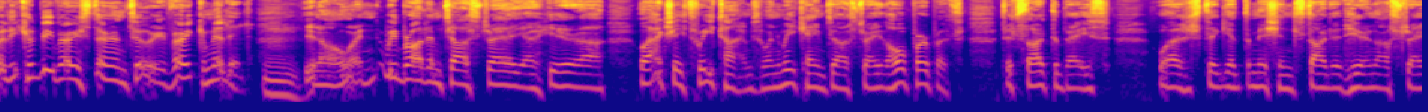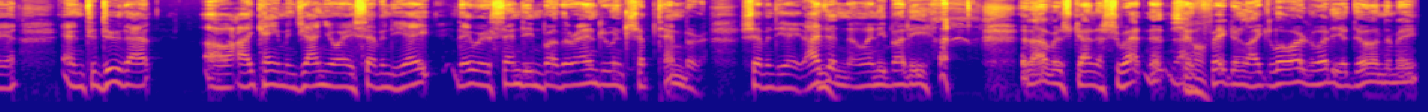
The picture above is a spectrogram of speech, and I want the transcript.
but he could be very stern too. He's very committed, you know. And we brought him to Australia here, uh, well, actually three times when we came to Australia. The whole purpose to start the base was to get the mission started here in Australia, and to do that. Uh, I came in January 78. They were sending Brother Andrew in September 78. I didn't know anybody. and I was kind of sweating it. And I Sure. was figuring, like, Lord, what are you doing to me?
